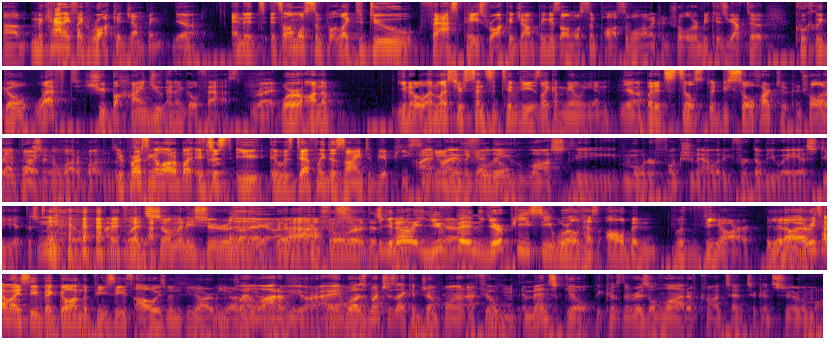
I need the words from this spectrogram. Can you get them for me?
uh, mechanics like rocket jumping. Yeah. And it's it's almost impo- like to do fast paced rocket jumping is almost impossible on a controller because you have to quickly go left, shoot behind you, and then go fast. Right. Where on a you know, unless your sensitivity is like a million. Yeah. But it's still it'd be so hard to control Well, at you're that point. pressing a lot of buttons. You're pressing a lot of buttons. It's just you. It was definitely designed to be a PC I, game I have fully lost the motor functionality for WASD at this point. I've played so many shooters on a, on a controller at this point. You point. know, you've Yeah. been your PC world has all been with VR. You know, every time I see Vic go on the PC, it's always been VR, VR. playing VR. a lot of VR. I, Yeah. Mm-hmm. well, as much as I can jump on, I feel immense guilt because there is a lot of content to consume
